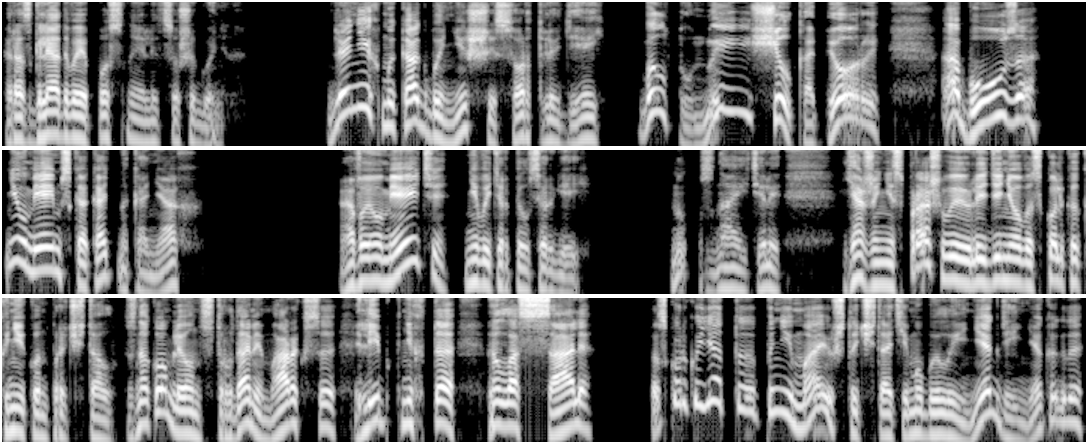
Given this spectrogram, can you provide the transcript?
разглядывая постное лицо Шигонина. «Для них мы как бы низший сорт людей. Болтуны, щелкоперы, обуза, не умеем скакать на конях». «А вы умеете?» — не вытерпел Сергей. «Ну, знаете ли, я же не спрашиваю Леденева, сколько книг он прочитал, знаком ли он с трудами Маркса, Липкнехта, Лассаля поскольку я-то понимаю, что читать ему было и негде, и некогда.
